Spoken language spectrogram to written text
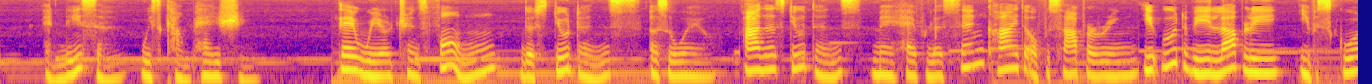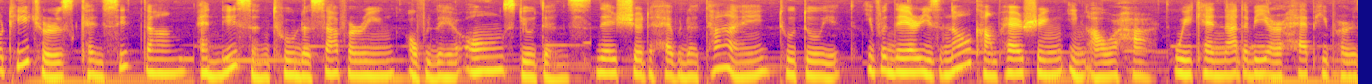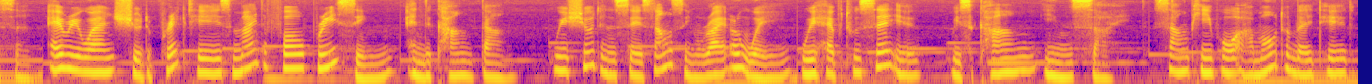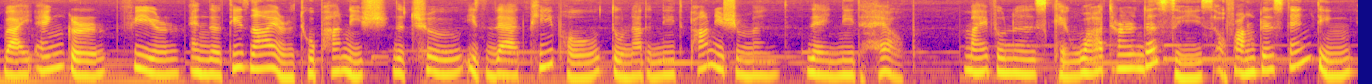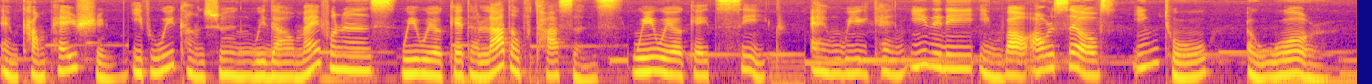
and listen with compassion. They will transform the students as well. Other students may have the same kind of suffering. It would be lovely if school teachers can sit down and listen to the suffering of their own students. They should have the time to do it. If there is no compassion in our heart, we cannot be a happy person. Everyone should practice mindful breathing and calm down. We shouldn't say something right away. We have to say it with calm inside. Some people are motivated by anger, fear, and the desire to punish. The truth is that people do not need punishment, they need help. Mindfulness can water the seeds of understanding and compassion. If we consume without mindfulness, we will get a lot of toxins. We will get sick, and we can easily involve ourselves into a war.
